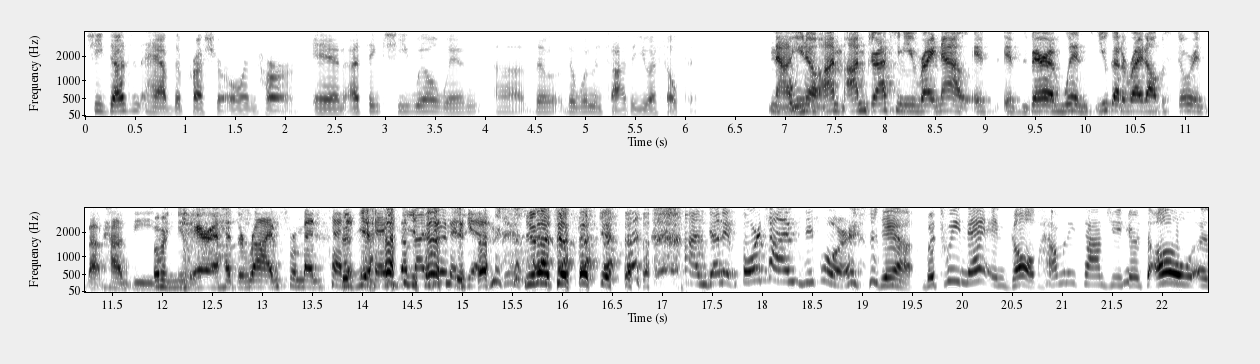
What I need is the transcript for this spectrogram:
she doesn't have the pressure on her, and I think she will win uh, the the women's side, the U.S. Open. Now you know I'm I'm drafting you right now. If if Zverev wins, you got to write all the stories about how the, the new era has arrived for men's tennis. Yeah, okay? I'm not yes, doing it again. You're not doing it. I've done it four times before. yeah, between that and golf, how many times you hear? Oh, uh,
